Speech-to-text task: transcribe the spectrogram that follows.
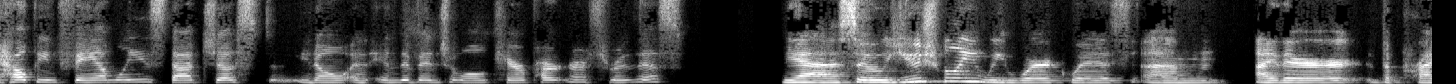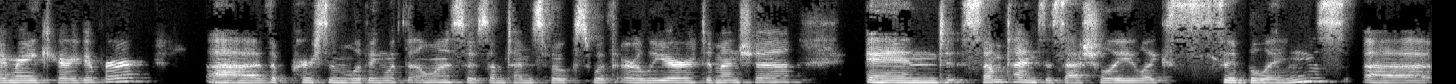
helping families, not just, you know, an individual care partner through this? Yeah. So usually we work with um, either the primary caregiver, uh, the person living with the illness. So sometimes folks with earlier dementia. And sometimes it's actually like siblings uh,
